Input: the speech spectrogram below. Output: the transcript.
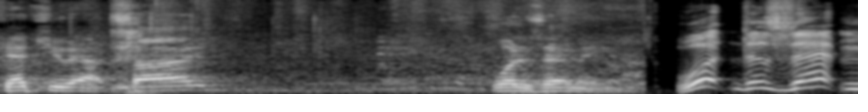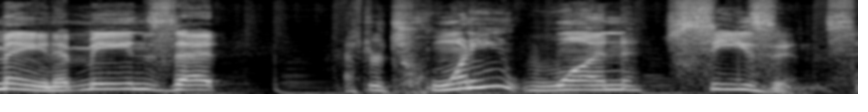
catch you outside. What does that mean? What does that mean? It means that after 21 seasons,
